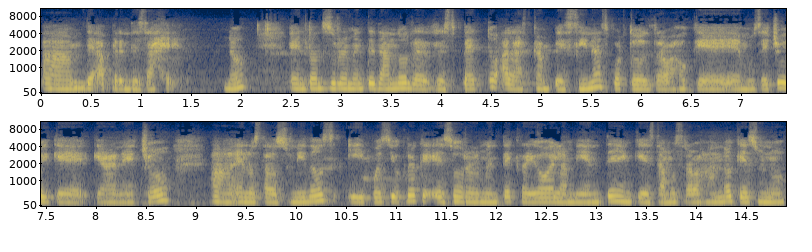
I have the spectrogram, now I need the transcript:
um, de aprendizaje. ¿No? Entonces, realmente dándole respeto a las campesinas por todo el trabajo que hemos hecho y que, han hecho ah, en los Estados Unidos. Y pues yo creo que eso realmente creó el ambiente en que estamos trabajando, que es uno,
